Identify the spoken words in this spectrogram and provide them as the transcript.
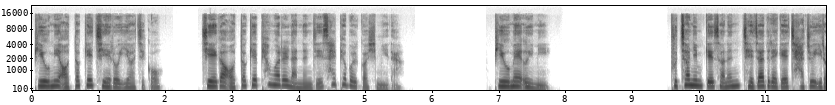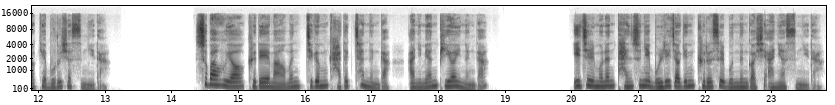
비움이 어떻게 지혜로 이어지고 지혜가 어떻게 평화를 낳는지 살펴볼 것입니다. 비움의 의미 부처님께서는 제자들에게 자주 이렇게 물으셨습니다. 수바후여 그대의 마음은 지금 가득 찼는가 아니면 비어 있는가? 이 질문은 단순히 물리적인 그릇을 묻는 것이 아니었습니다.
